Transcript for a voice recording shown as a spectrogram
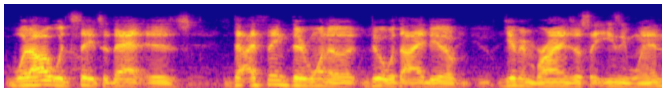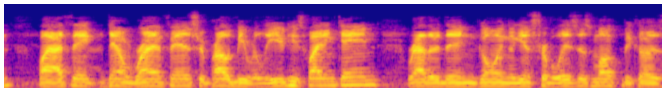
what I would say to that is I think they want to do it with the idea of giving Bryan just an easy win. Like I think Daniel Bryan fans should probably be relieved he's fighting Kane rather than going against Triple H this month because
